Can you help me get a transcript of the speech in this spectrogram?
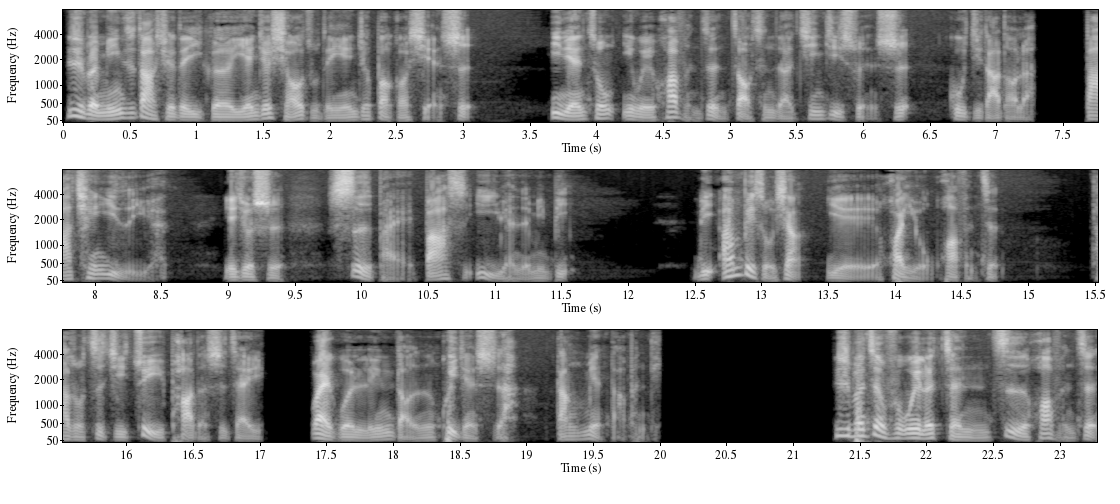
日本明治大学的一个研究小组的研究报告显示，一年中因为花粉症造成的经济损失估计达到了八千亿日元，也就是。四百八十亿元人民币。李安倍首相也患有花粉症，他说自己最怕的是在外国领导人会见时啊当面打喷嚏。日本政府为了整治花粉症，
